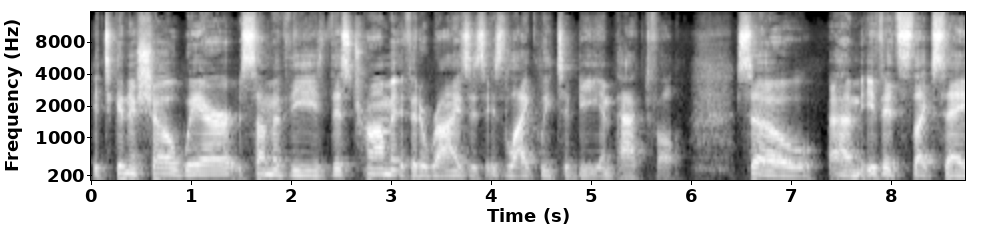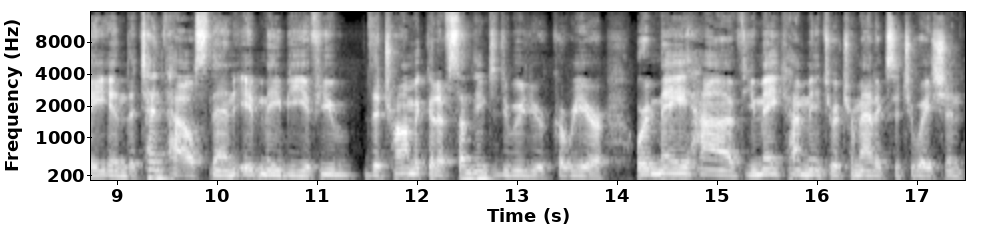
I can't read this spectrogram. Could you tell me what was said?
it's going to show where some of these, this trauma, if it arises, is likely to be impactful. So um, if it's like say in the 10th house, then it may be if you, the trauma could have something to do with your career, or it may have, you may come into a traumatic situation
